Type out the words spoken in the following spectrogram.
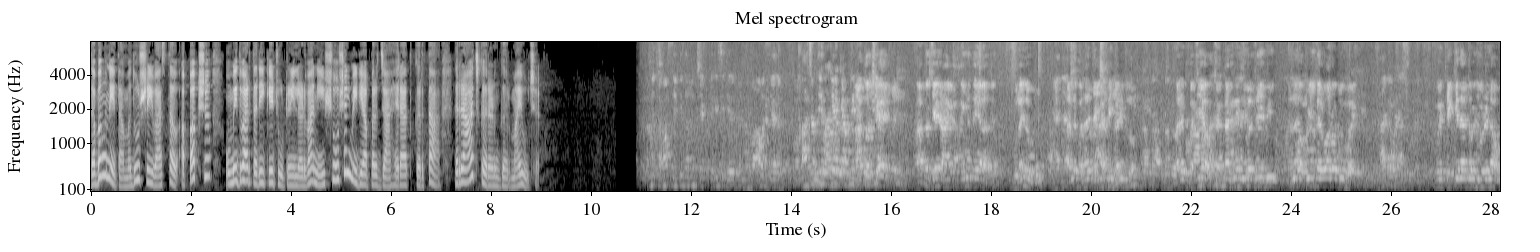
દબંગ નેતા મધુ શ્રીવાસ્તવ અપક્ષ ઉમેદવાર તરીકે ચૂંટણી લડવાની સોશિયલ મીડિયા પર જાહેરાત કરતા રાજકારણ ગરમાયું છે. બોલાવી લઉં અને બધા ચકાસણી કરી લો અને પછી ચકાસણી દિવસે બી હું અપીલ કરવાનો છું ભાઈ. કોઈ ઠેકેદાર તમે જોડે લાવો.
